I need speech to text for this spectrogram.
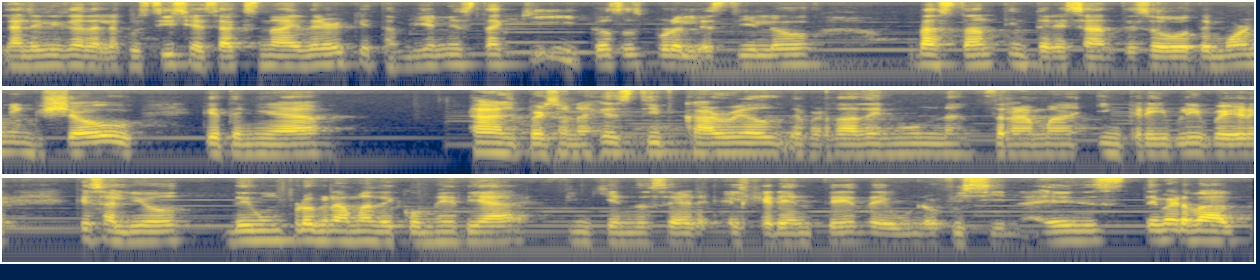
La Liga de la Justicia Zack Snyder, que también está aquí. Cosas por el estilo bastante interesantes. O The Morning Show, que tenía al personaje de Steve Carell de verdad en una drama increíble y ver que salió de un programa de comedia fingiendo ser el gerente de una oficina. Es de verdad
